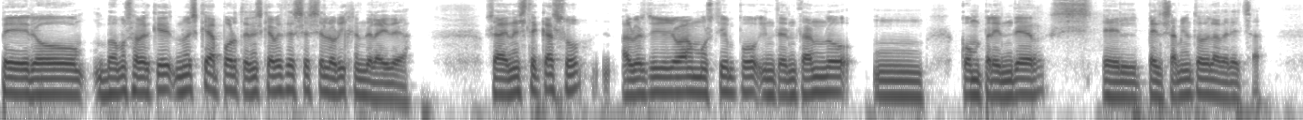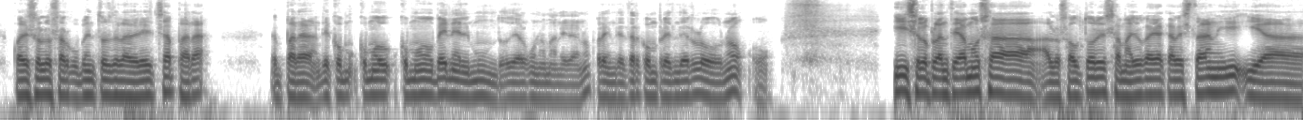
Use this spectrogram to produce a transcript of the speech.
Pero vamos a ver que no es que aporten, es que a veces es el origen de la idea. O sea, en este caso, Alberto y yo llevábamos tiempo intentando mm, comprender el pensamiento de la derecha. Cuáles son los argumentos de la derecha para, para de cómo, cómo, cómo ven el mundo de alguna manera, ¿no? Para intentar comprenderlo o no. y se lo planteamos a, a los autores, a Mayor Gaya Cabestani y a,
